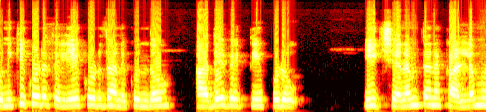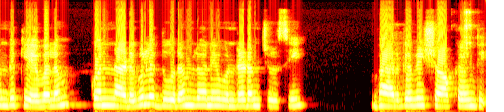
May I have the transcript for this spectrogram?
ఉనికి కూడా తెలియకూడదు అనుకుందో అదే వ్యక్తి ఇప్పుడు ఈ క్షణం తన కళ్ళ ముందు కేవలం కొన్ని అడుగుల దూరంలోనే ఉండడం చూసి భార్గవి షాక్ అయింది.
